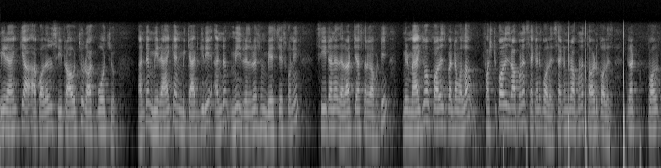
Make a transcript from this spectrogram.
మీ ర్యాంక్కి ఆ కాలేజీలో సీట్ రావచ్చు రాకపోవచ్చు. అంటే మీ ర్యాంక్ అండ్ మీ కేటగిరీ అండ్ మీ రిజర్వేషన్ బేస్ చేసుకొని సీట్ అనేది అలాట్ చేస్తారు కాబట్టి మీరు మ్యాక్సిమం కాలేజ్ పెట్టడం వల్ల ఫస్ట్ కాలేజ్ రాకపోయినా సెకండ్ కాలేజ్ సెకండ్ రాకపోయినా థర్డ్ కాలేజ్ ఇలా ట్వెల్త్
